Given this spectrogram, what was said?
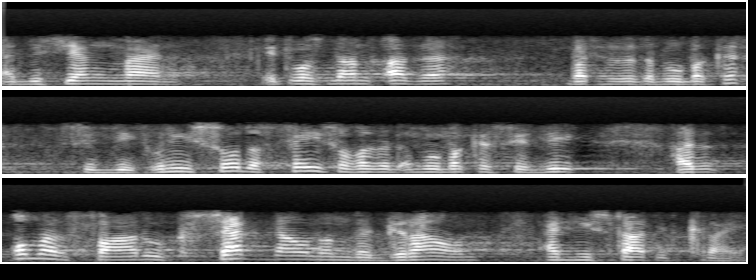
at this young man, it was none other but Hazrat Abu Bakr Siddiq. When he saw the face of Hazrat Abu Bakr Siddiq, Hazrat Umar Farooq sat down on the ground and he started crying.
